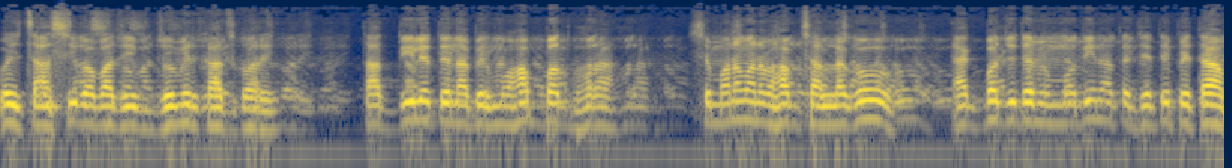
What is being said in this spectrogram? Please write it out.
ওই চাষি বাবা যে জমির কাজ করে, তার দিলেতে নাবির মোহাব্বত ভরা। সে মনে মনে ভাবছে, আল্লাহ গো, একবার যদি আমি মদিনাতে যেতে পেতাম,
